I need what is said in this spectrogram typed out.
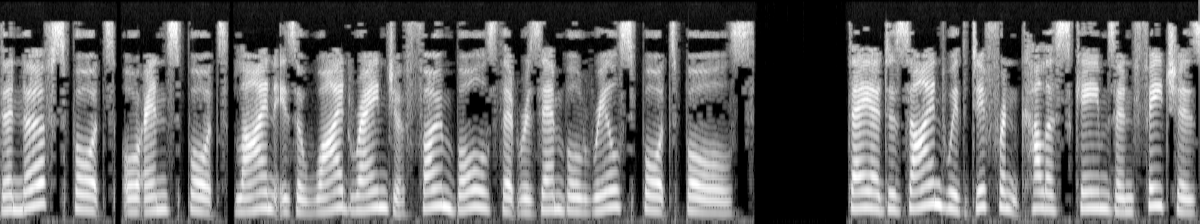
The Nerf Sports or N Sports line is a wide range of foam balls that resemble real sports balls. They are designed with different color schemes and features,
